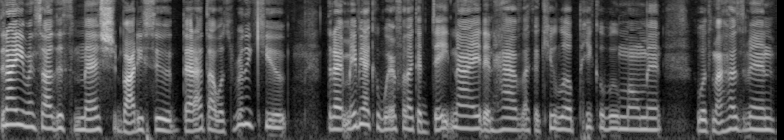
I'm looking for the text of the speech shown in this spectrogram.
Then I even saw this mesh bodysuit that I thought was really cute. That I maybe I could wear for like a date night and have like a cute little peekaboo moment with my husband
